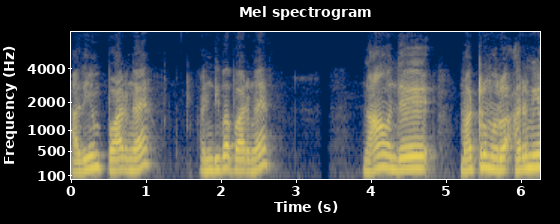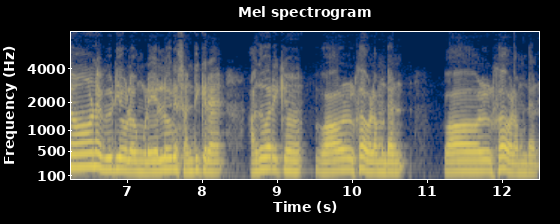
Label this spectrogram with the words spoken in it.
அதையும் பாருங்கள் கண்டிப்பாக பாருங்கள் நான் வந்து மற்றும் ஒரு அருமையான வீடியோவில் உங்களை எல்லோரையும் சந்திக்கிறேன். அது வரைக்கும் வாழ்க வளமுடன். வாழ்க வளமுடன்.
